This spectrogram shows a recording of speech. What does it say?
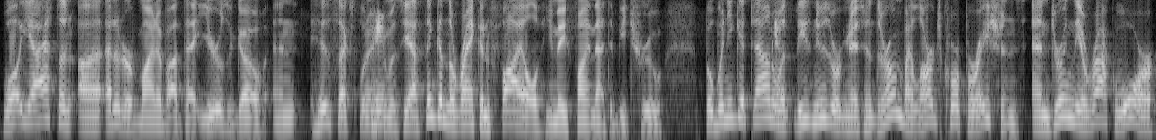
Well, yeah, I asked an uh, editor of mine about that years ago, and his explanation was, yeah, I think in the rank and file you may find that to be true. But when you get down to Yeah. it, these news organizations, they're owned by large corporations. And during the Iraq War,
